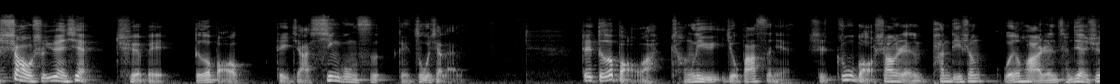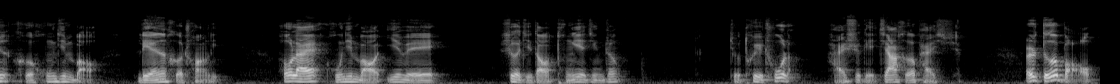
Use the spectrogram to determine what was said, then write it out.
邵氏院线却被德宝这家新公司给租下来了。这德宝啊，成立于一九八四年，是珠宝商人潘迪生、文化人陈建勋和洪金宝联合创立。后来，洪金宝因为涉及到同业竞争，就退出了，还是给嘉禾拍去了。而德宝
